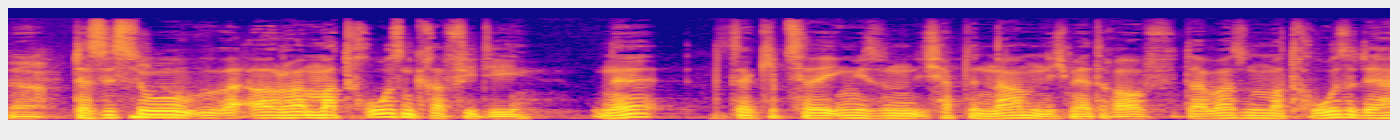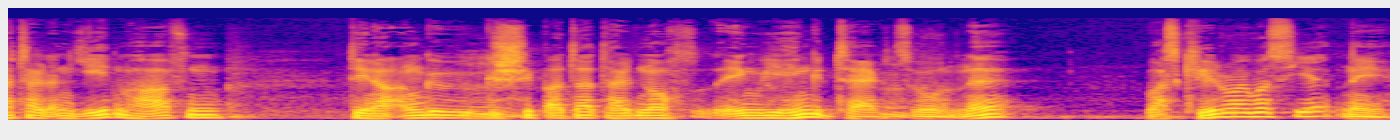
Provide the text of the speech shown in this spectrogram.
Ja. Das ist so, oder Matrosengraffiti. Ne? Da gibt es ja irgendwie so ein, ich habe den Namen nicht mehr drauf. Da war so ein Matrose, der hat halt an jedem Hafen, den er angeschippert hat, halt noch irgendwie hingetaggt. So, ne? Was Kilroy was hier? Nee,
